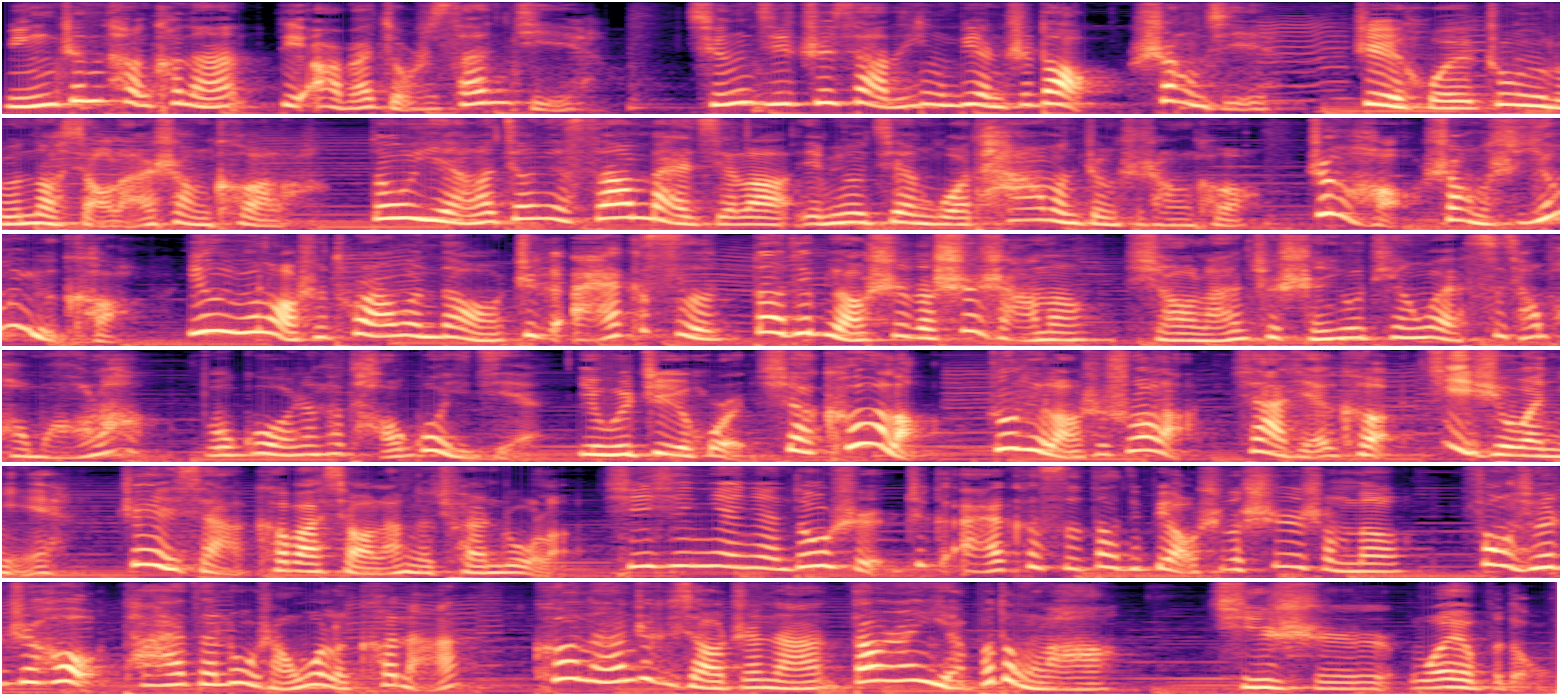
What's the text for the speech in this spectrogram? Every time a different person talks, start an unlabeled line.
名侦探柯南第二百九十三集：情急之下的应变之道上集。这回终于轮到小兰上课了，都演了将近三百集了，也没有见过他们正式上课。正好上的是英语课，英语老师突然问道：“这个 X 到底表示的是啥呢？”小兰却神游天外，思想跑毛了。不过让他逃过一劫，因为这会儿下课了。朱迪老师说了，下节课继续问你。这下可把小兰给圈住了，心心念念都是这个 X 到底表示的是什么呢？放学之后，他还在路上问了柯南。柯南这个小直男当然也不懂啦。其实我也不懂，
